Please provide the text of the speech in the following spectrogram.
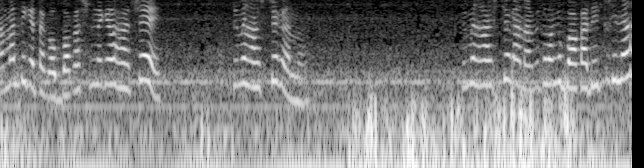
আমার দিকে তাকাও। বকা শুনে কেউ হাসে? তুমি হাসছো কেন? তুমি হাসছো কেন? আমি তোমাকে বকা দিচ্ছি না?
